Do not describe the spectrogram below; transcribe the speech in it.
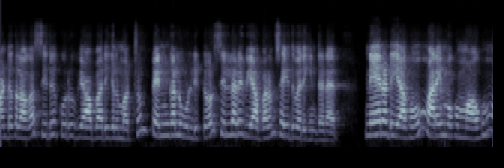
ஆண்டுகளாக சிறு குறு வியாபாரிகள் மற்றும் பெண்கள் உள்ளிட்டோர் சில்லறை வியாபாரம் செய்து வருகின்றனர். நேரடியாகவும் மறைமுகமாகவும்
